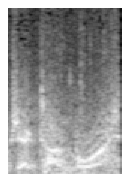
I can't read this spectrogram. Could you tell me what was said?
Subject on board.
